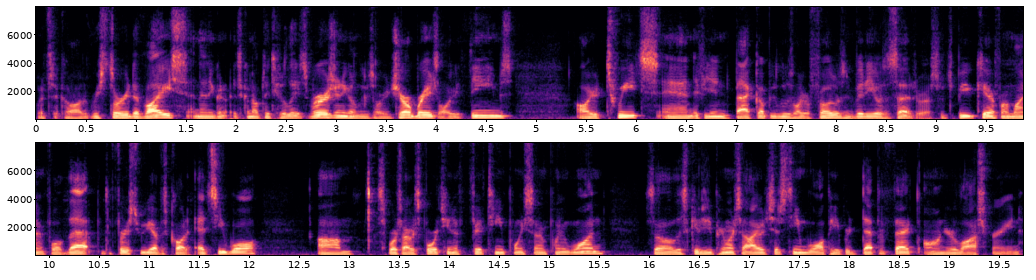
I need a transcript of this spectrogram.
what's it called, restore your device, and then gonna it's gonna update to the latest version. You're gonna lose all your jailbreaks, all your themes, all your tweaks, and if you didn't back up, you lose all your photos and videos, etc. So just be careful and mindful of that. The first we have is called Etsy Wall. Um, supports iOS 14 and 15.7.1. So this gives you pretty much the iOS 16 wallpaper depth effect on your lock screen.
